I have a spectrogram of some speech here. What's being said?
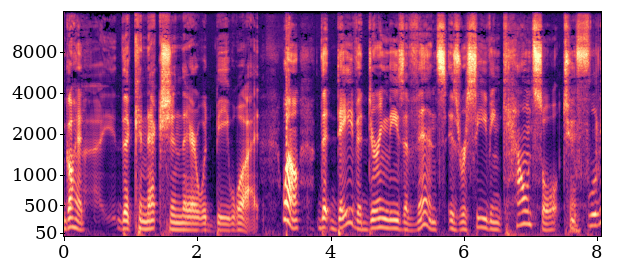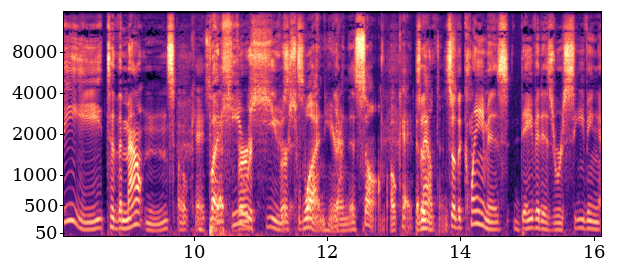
go ahead. the connection there would be what? Well, that David during these events is receiving counsel to flee to the mountains. Okay, so but that's he verse, refuses. Verse one here Yeah. in this psalm. Okay, the so, mountains. So the claim is David is receiving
